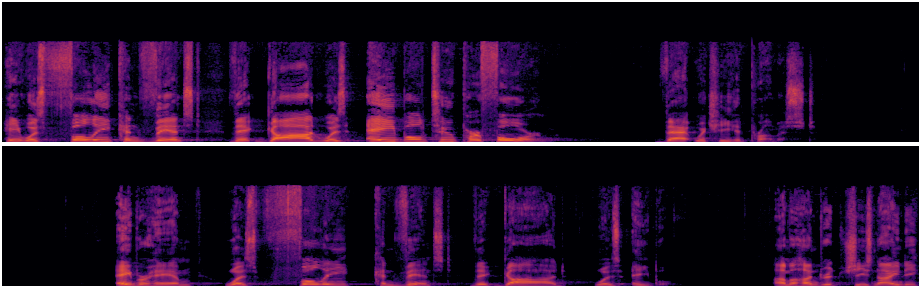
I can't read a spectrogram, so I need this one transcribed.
he was fully convinced that God was able to perform that which he had promised. Abraham was fully convinced that God was able. I'm 100, she's 90,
